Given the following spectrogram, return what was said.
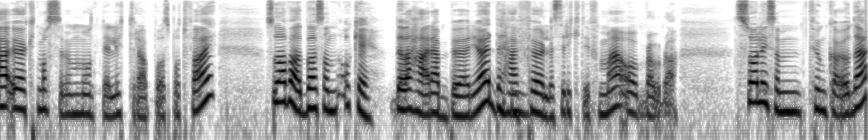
Jeg har økt masse med månedlige lyttere på Spotify. Så da var det bare sånn OK, det er det her jeg bør gjøre. Det her Mm. føles riktig for meg, og bla, bla, bla. Så liksom funka jo det.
